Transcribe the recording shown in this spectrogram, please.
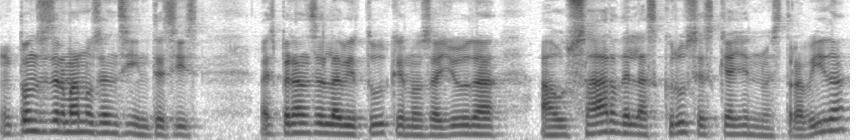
Entonces, hermanos, en síntesis, la esperanza es la virtud que nos ayuda a usar de las cruces que hay en nuestra vida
